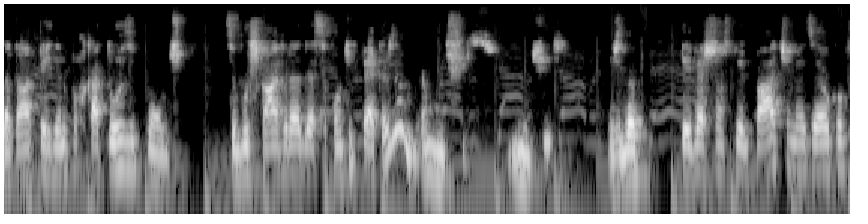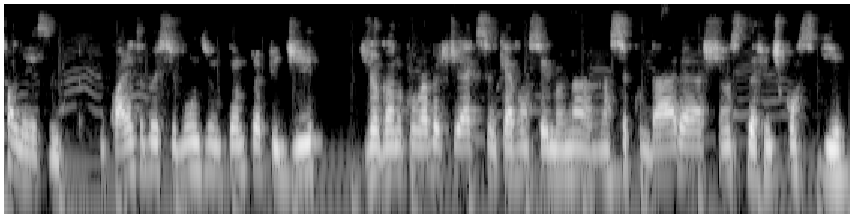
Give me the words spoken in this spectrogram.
estava perdendo por 14 pontos você buscar uma virada dessa contra o Packers é, é muito difícil, muito difícil. A gente teve a chance do empate, mas é o que eu falei, assim, com 42 segundos e um tempo para pedir, jogando com Robert Jackson e Kevin Seymour na, na secundária, a chance da gente conseguir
